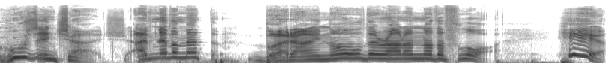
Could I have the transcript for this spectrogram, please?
who's in charge? I've never met them, but I know they're on another floor. Here,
